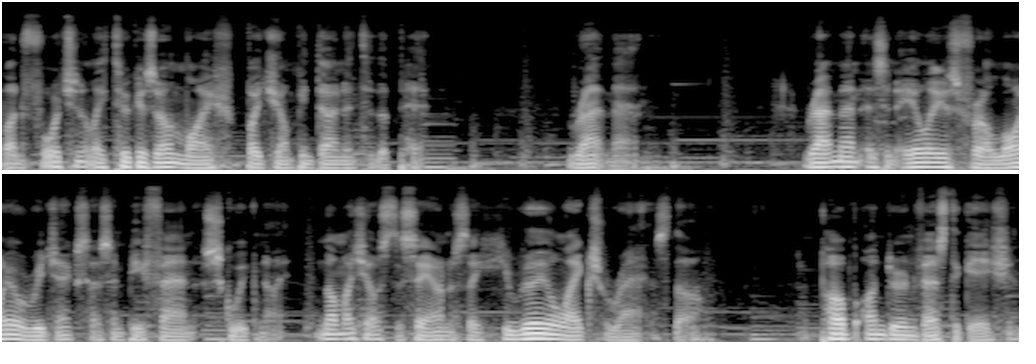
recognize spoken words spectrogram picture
but unfortunately took his own life by jumping down into the pit. Ratman. Ratman is an alias for a loyal Rejects SMP fan, Squeak Knight. Not much else to say honestly, he really likes rats though. Pub under investigation.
